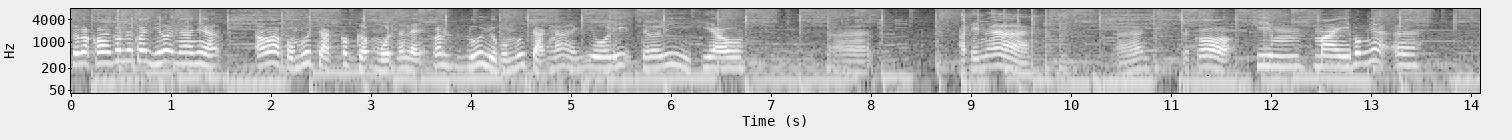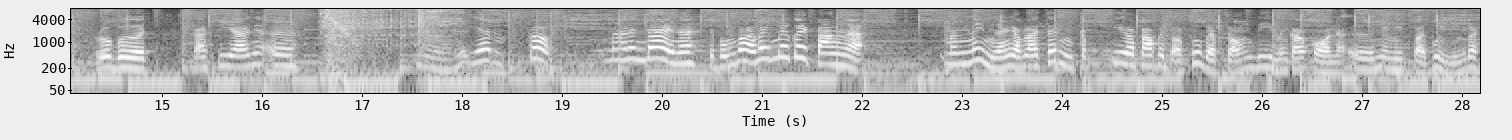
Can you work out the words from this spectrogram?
ตัวละครก็ไม่ค่อยเยอะนะเนี่ยเอาว่าผมรู้จักก็เกือบหมดนั่นแหละ ก็รู้อยู่ผมรู้จักนะอิโอริเทอรี่เคียวอ่าอาเทนาอ่า แล้วก็คิมไมพวกเนี้ยเออโรเบิร์ตกาเซียเนี่ยเออเยอะแยะก็มาเล่นได้นะ แต่ผมว่าไม่ไม่ค่อยปังอะ มันไม่เหมือนกับลายเส้นกับที่เราพาไปต่อสู้แบบ 2D เหมือนคราวก่อนอะเออเนี่ยมีต่อยผู้หญิงด้วย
